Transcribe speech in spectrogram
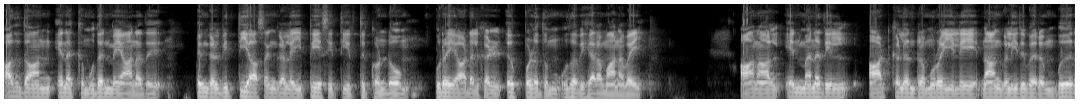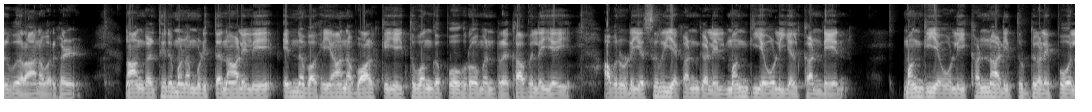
அதுதான் எனக்கு முதன்மையானது. எங்கள் வித்தியாசங்களை பேசி தீர்த்து கொண்டோம். உரையாடல்கள் எப்பொழுதும் உதவிகரமானவை. ஆனால் என் மனதில் ஆட்கள் என்ற முறையிலே நாங்கள் இருவரும் வேறு வேறானவர்கள். நாங்கள் திருமணம் முடித்த நாளிலே என்ன வகையான வாழ்க்கையை துவங்கப் போகிறோம் என்ற கவலையை அவனுடைய சிறிய கண்களில் மங்கிய ஒளியில் கண்டேன். மங்கிய ஒளி கண்ணாடி துட்டுகளைப் போல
